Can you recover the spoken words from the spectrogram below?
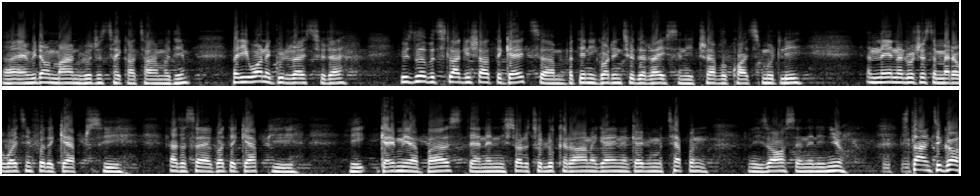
Uh, and we don't mind, we'll just take our time with him. But he won a good race today. He was a little bit sluggish out the gates, um, but then he got into the race and he travelled quite smoothly. And then it was just a matter of waiting for the gaps. He, as I say, I got the gap. He, he gave me a burst, and then he started to look around again. I gave him a tap on, on his ass, and then he knew it's time to go.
